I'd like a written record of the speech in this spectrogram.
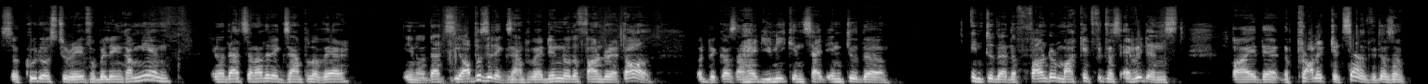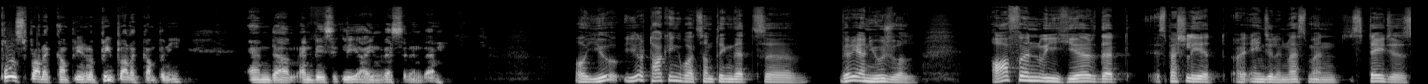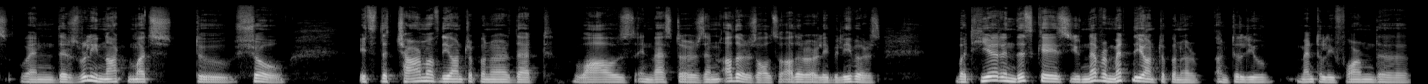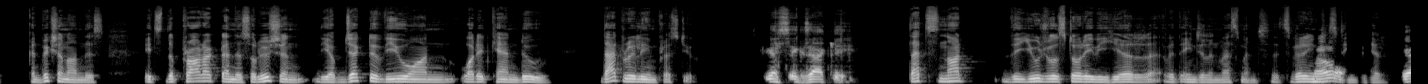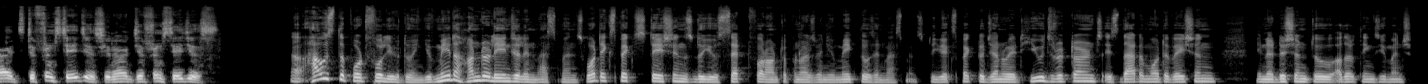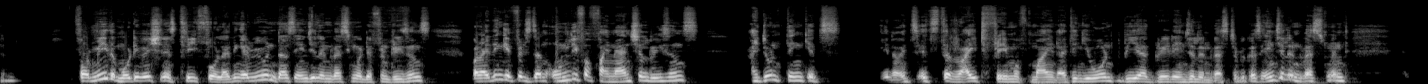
so kudos to Rei for building a company. And, you know, that's another example of where, you know, that's the opposite example where I didn't know the founder at all, but because I had unique insight into the, into the, the founder market fit was evidenced by the, the product itself. It was a post product company or a pre product company. And, um, and basically I invested in them. Oh, you, you're talking about something that's uh, very unusual often we hear that especially at uh, angel investment stages when there's really not much to show it's the charm of the entrepreneur that wows investors and others also other early believers but here in this case you never met the entrepreneur until you mentally formed the conviction on this it's the product and the solution the objective view on what it can do that really impressed you yes exactly that's not the usual story we hear with angel investments. It's very interesting no. to hear. Yeah, it's different stages, you know, different stages. Uh, how is the portfolio doing? You've made 100 angel investments. What expectations do you set for entrepreneurs when you make those investments? Do you expect to generate huge returns? Is that a motivation in addition to other things you mentioned? For me, the motivation is threefold. I think everyone does angel investing for different reasons. But I think if it's done only for financial reasons, I don't think it's you know it's it's the right frame of mind i think you won't be a great angel investor because angel investment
